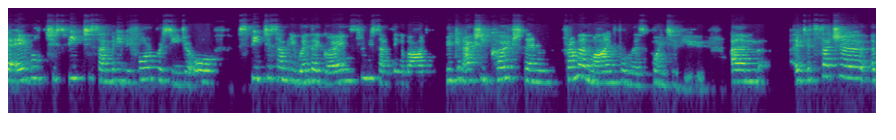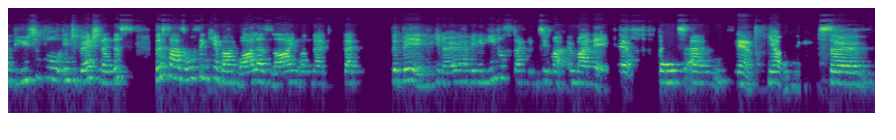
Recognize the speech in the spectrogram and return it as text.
they're able to speak to somebody before a procedure or speak to somebody when they're going through something about who can actually coach them from a mindfulness point of view. Um, it, it's such a, a beautiful integration, and this this I was all thinking about while I was lying on that that the bed, you know, having a needle stuck into my in my neck. Yeah. But um, yeah, yeah. So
